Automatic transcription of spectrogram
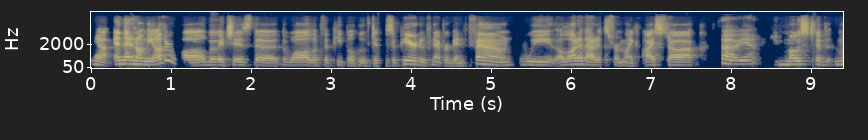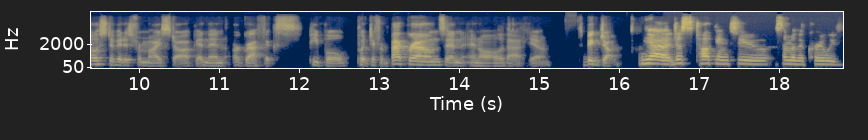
Yeah. And then on the other wall, which is the the wall of the people who've disappeared, who've never been found, we a lot of that is from like iStock. oh yeah. Most of most of it is from iStock. And then our graphics people put different backgrounds and and all of that. Yeah. It's a big job. Yeah, just talking to some of the crew, we've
